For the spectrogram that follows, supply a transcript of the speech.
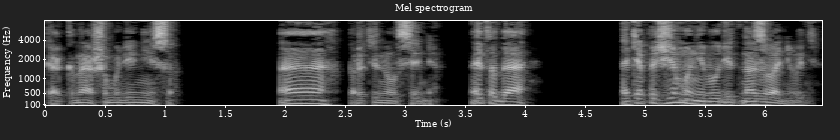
как нашему Денису. — А, — протянул Сеня, — это да. Хотя почему не будет названивать?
